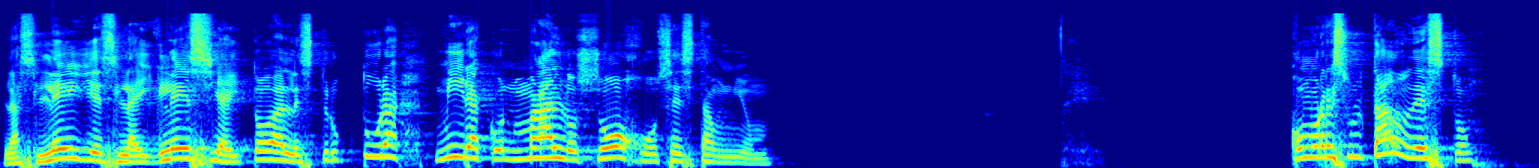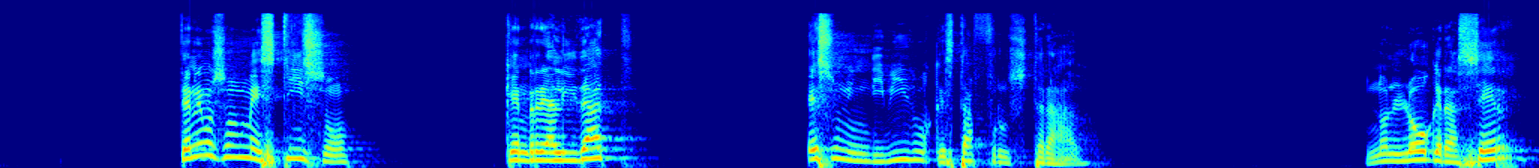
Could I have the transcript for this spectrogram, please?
Las leyes, la iglesia y toda la estructura mira con malos ojos esta unión. Como resultado de esto, tenemos un mestizo que en realidad es un individuo que está frustrado. No logra ser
